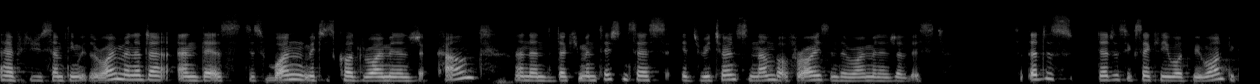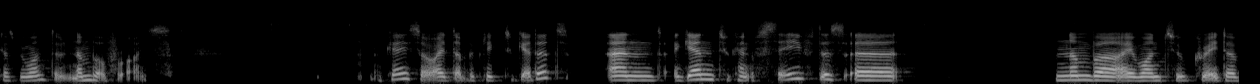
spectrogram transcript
have to do something with the ROI manager and there's this one which is called ROI manager count and then the documentation says it returns the number of ROIs in the ROI manager list. So that is that is exactly what we want because we want the number of ROIs okay so I double click to get it and again to kind of save this uh, number, I want to create a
